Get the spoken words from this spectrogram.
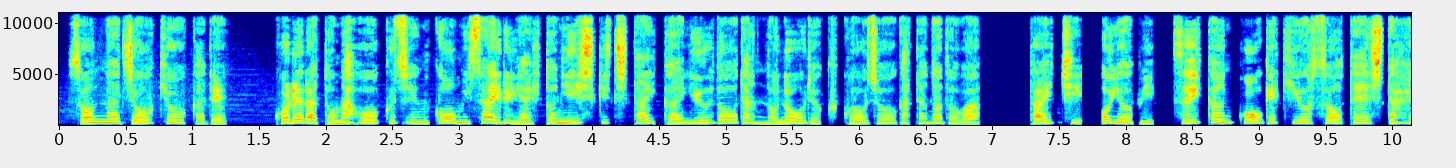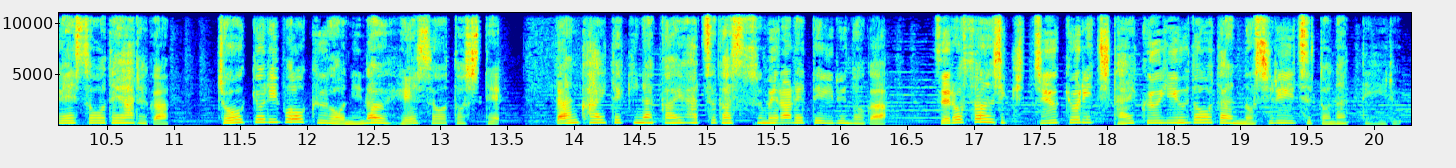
そんな状況下で、これらトマホーク巡航ミサイルや人認識地対艦誘導弾の能力向上型などは、対地及び追艦攻撃を想定した兵装であるが、長距離防空を担う兵装として、段階的な開発が進められているのが、03式中距離地対空誘導弾のシリーズとなっている。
